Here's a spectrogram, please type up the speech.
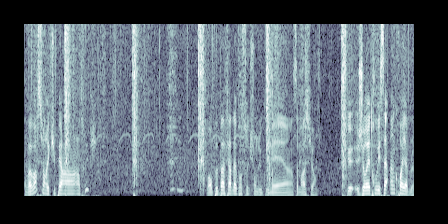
On va voir si on récupère un, truc. Bon, on peut pas faire de la construction du coup, mais euh, ça me rassure. Parce que j'aurais trouvé ça incroyable.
